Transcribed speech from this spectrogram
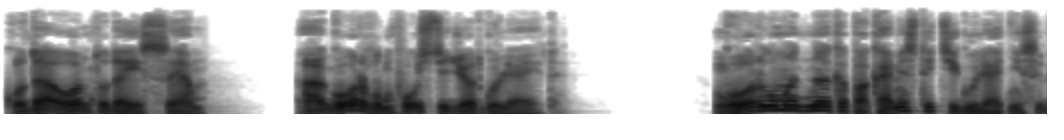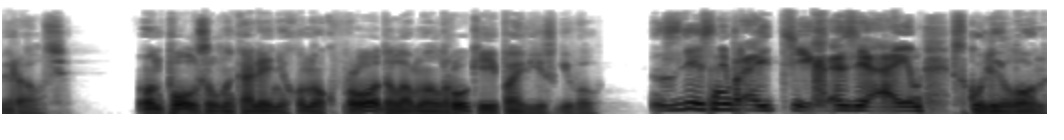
Куда он, туда и Сэм. А Горлум пусть идет гуляет. Горлум, однако, пока мест идти гулять не собирался. Он ползал на коленях у ног Фрода, ломал руки и повизгивал. «Здесь не пройти, хозяин!» — скулил он.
